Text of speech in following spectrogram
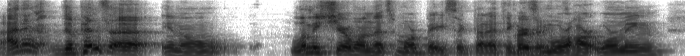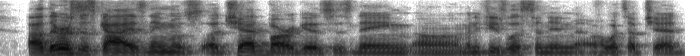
I think depends. Uh, you know, let me share one that's more basic that I think Perfect. is more heartwarming. Uh, there was this guy. His name was uh, Chad Vargas. His name, um, and if he's listening, uh, what's up, Chad?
